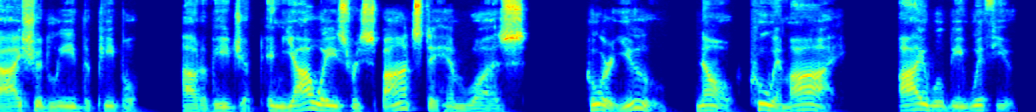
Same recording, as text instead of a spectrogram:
I should lead the people out of Egypt? And Yahweh's response to him was, Who are you? No, who am I? I will be with you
